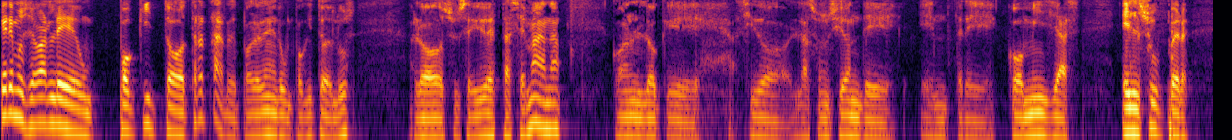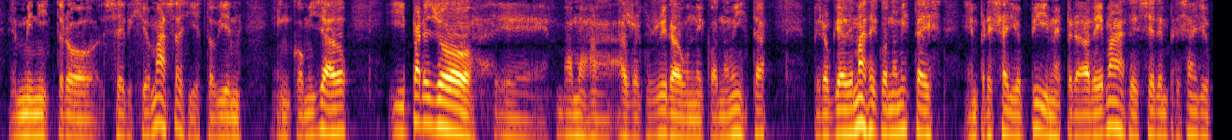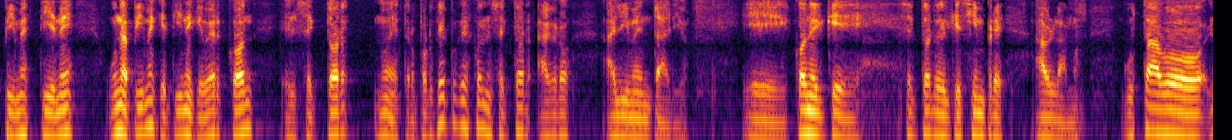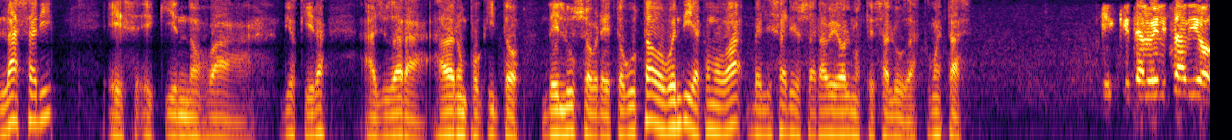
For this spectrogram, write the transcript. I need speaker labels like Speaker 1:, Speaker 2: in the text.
Speaker 1: Queremos llevarle un poquito, tratar de poner un poquito de luz a lo sucedido esta semana con lo que ha sido la asunción de, entre comillas, el super ministro Sergio Massa, y esto bien encomillado, y para ello eh, vamos a, recurrir a un economista, pero que además de economista es empresario pymes, pero además de ser empresario pymes tiene una pyme que tiene que ver con el sector nuestro. ¿Por qué? Porque es con el sector agroalimentario, eh, con el que sector del que siempre hablamos. Gustavo Lázari es eh, quien nos va, Dios quiera, a ayudar a, dar un poquito de luz sobre esto. Gustavo, buen día, ¿cómo va? Belisario Sarabia Olmos te saluda, ¿cómo estás?
Speaker 2: ¿Qué tal, Belisario?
